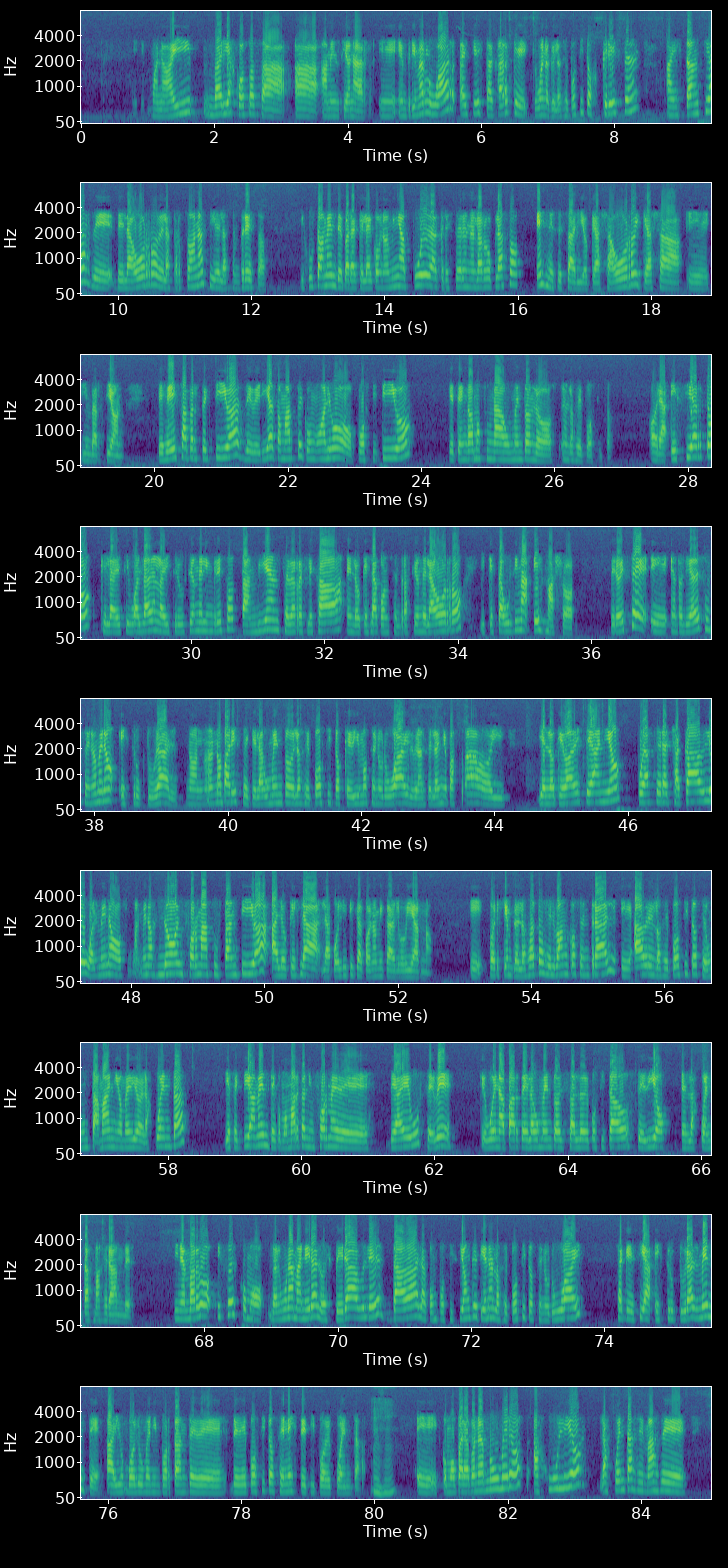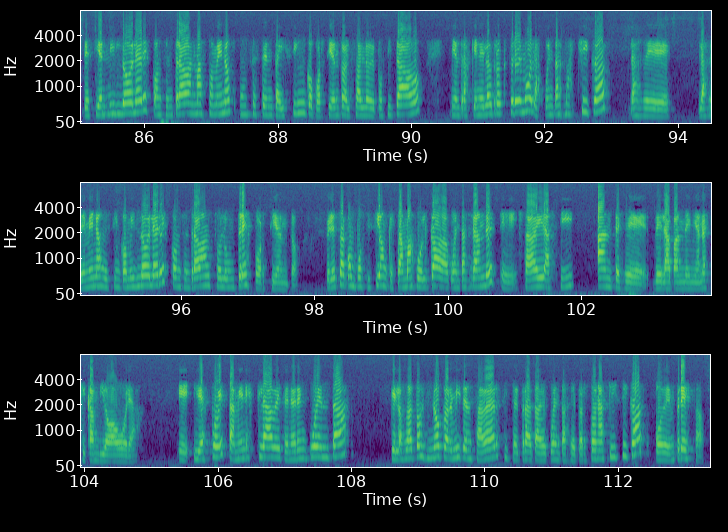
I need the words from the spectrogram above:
Bueno, hay varias cosas a, mencionar. Eh, en primer lugar, hay que destacar que, bueno que los depósitos crecen a instancias del ahorro de las personas y de las empresas. Y justamente para que la economía pueda crecer en el largo plazo es necesario que haya ahorro y que haya eh, inversión. Desde esa perspectiva debería tomarse como algo positivo que tengamos un aumento en los, en los depósitos. Ahora, es cierto que la desigualdad en la distribución del ingreso también se ve reflejada en lo que es la concentración del ahorro y que esta última es mayor. Pero ese eh, en realidad es un fenómeno estructural. No, no, parece que el aumento de los depósitos que vimos en Uruguay durante el año pasado y, en lo que va de este año pueda ser achacable o al menos, o al menos no en forma sustantiva a lo que es la política económica del gobierno. Eh, por ejemplo, los datos del Banco Central eh, abren los depósitos según tamaño medio de las cuentas y efectivamente, como marca el informe de, de AEBU, se ve que buena parte del aumento del saldo depositado se dio en las cuentas más grandes. Sin embargo, eso es como de alguna manera lo esperable, dada la composición que tienen los depósitos en Uruguay, ya que decía, estructuralmente hay un volumen importante de, depósitos en este tipo de cuentas. Eh, como para poner números, a julio las cuentas de más de, de 100 mil dólares concentraban más o menos un 65% del saldo depositado, mientras que en el otro extremo las cuentas más chicas, las de, las de menos de 5 mil dólares, concentraban solo un 3%. Pero esa composición que está más volcada a cuentas grandes eh, ya era así antes de, la pandemia, no es que cambió ahora. Eh, y después también es clave tener en cuenta que los datos no permiten saber si se trata de cuentas de personas físicas o de empresas.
